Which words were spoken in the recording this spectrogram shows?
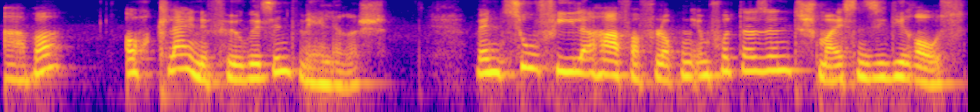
Aber auch kleine Vögel sind wählerisch. Wenn zu viele Haferflocken im Futter sind, schmeißen sie die raus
